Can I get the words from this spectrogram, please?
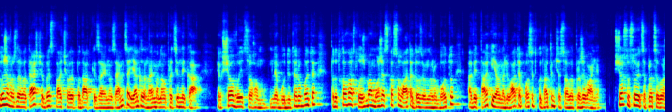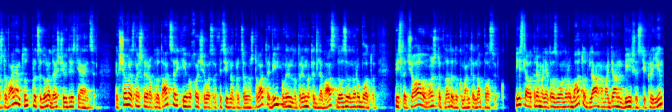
Дуже важливо те, щоб ви сплачували податки за іноземця як за найманого працівника. Якщо ви цього не будете робити, податкова служба може скасувати дозвіл на роботу, а відтак і анулювати посвідку на тимчасове проживання. Що стосується працевлаштування, тут процедура дещо відрізняється. Якщо ви знайшли роботодавця, який ви хоче вас офіційно працевлаштувати, він повинен отримати для вас дозвіл на роботу, після чого ви можете подати документи на посвідку. Після отримання дозволу на роботу для громадян більшості країн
